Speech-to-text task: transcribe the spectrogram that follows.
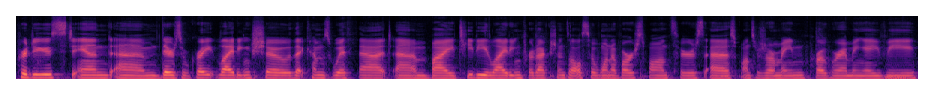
produced, and um, there's a great lighting show that comes with that um, by TD Lighting Productions, also one of our sponsors, uh, sponsors our main programming AV.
